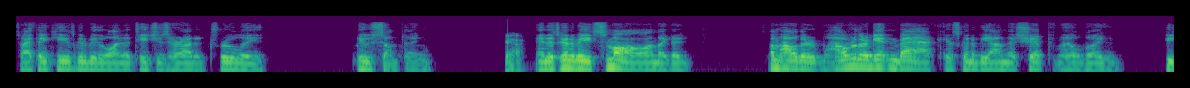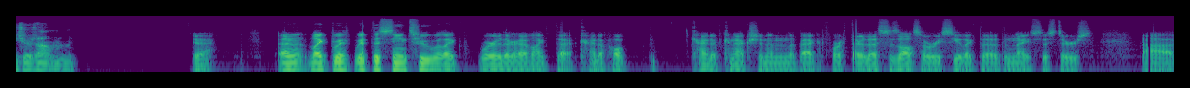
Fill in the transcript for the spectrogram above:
So I think he's going to be the one that teaches her how to truly do something. Yeah. And it's going to be small on like a somehow they're however they're getting back is going to be on the ship. He'll like teach her something. And like with with this scene too like where they're having like that kind of whole kind of connection and the back and forth there this is also where you see like the the night sisters uh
